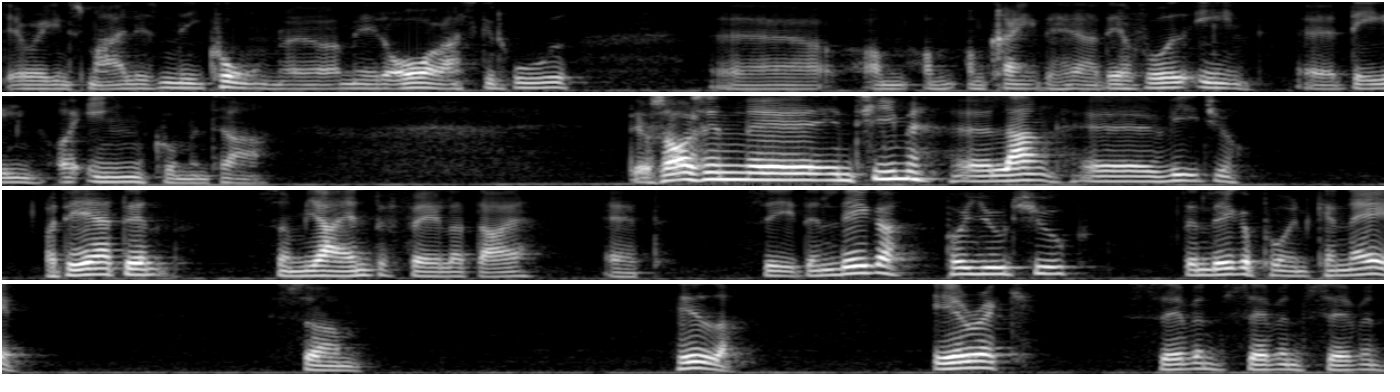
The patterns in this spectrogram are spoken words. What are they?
det er jo ikke en smiley, sådan en ikon øh, med et overrasket hoved øh, om, om, omkring det her. Det har fået en øh, deling og ingen kommentar. Det er jo så også en, øh, en time øh, lang øh, video, og det er den, som jeg anbefaler dig at se. Den ligger på YouTube. Den ligger på en kanal, som hedder Eric 777.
